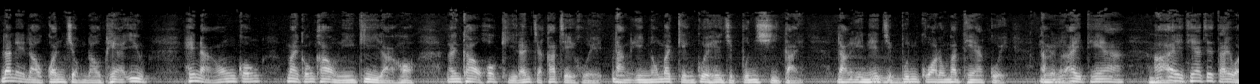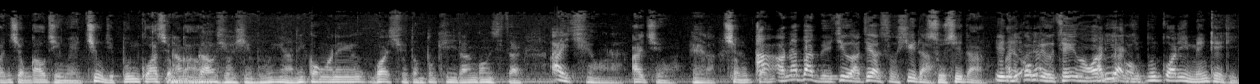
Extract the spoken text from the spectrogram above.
咱的老观众、老听友，迄人讲讲，莫讲较有年纪啦吼，咱较有福气，咱食较济回，人因拢捌经过迄日本时代。人因迄日本歌拢捌听过，人因爱听啊，啊爱听这台湾上高唱的，唱日本歌上人高，高唱是不一样，你讲安尼，我受动不起。人讲实在爱唱啦，爱唱，系啦。上啊啊，那捌袂少啊，这也熟悉啦。熟悉啦。因为讲到这吼，我啊，你啊日本歌你毋免客气，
